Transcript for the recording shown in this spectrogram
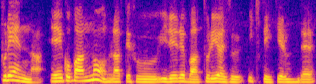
プレーンな英語版のラテ風入れればとりあえず生きていけるんで、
